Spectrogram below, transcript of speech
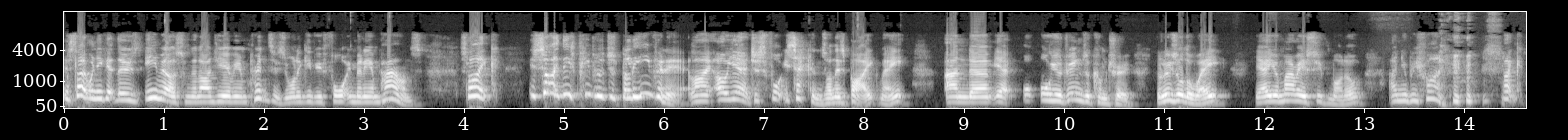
It's like when you get those emails from the Nigerian princes who want to give you forty million pounds. It's like it's like these people who just believe in it. Like, oh yeah, just forty seconds on this bike, mate, and um, yeah, all, all your dreams will come true. You'll lose all the weight. Yeah, you'll marry a supermodel, and you'll be fine. like.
